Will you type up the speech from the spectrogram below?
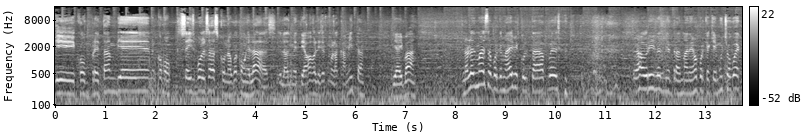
Y compré también como seis bolsas con agua congeladas. Y las metí abajo, le hice como la camita. Y ahí va. No les muestro porque me da dificultad pues abrirles mientras manejo porque aquí hay mucho hueco.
